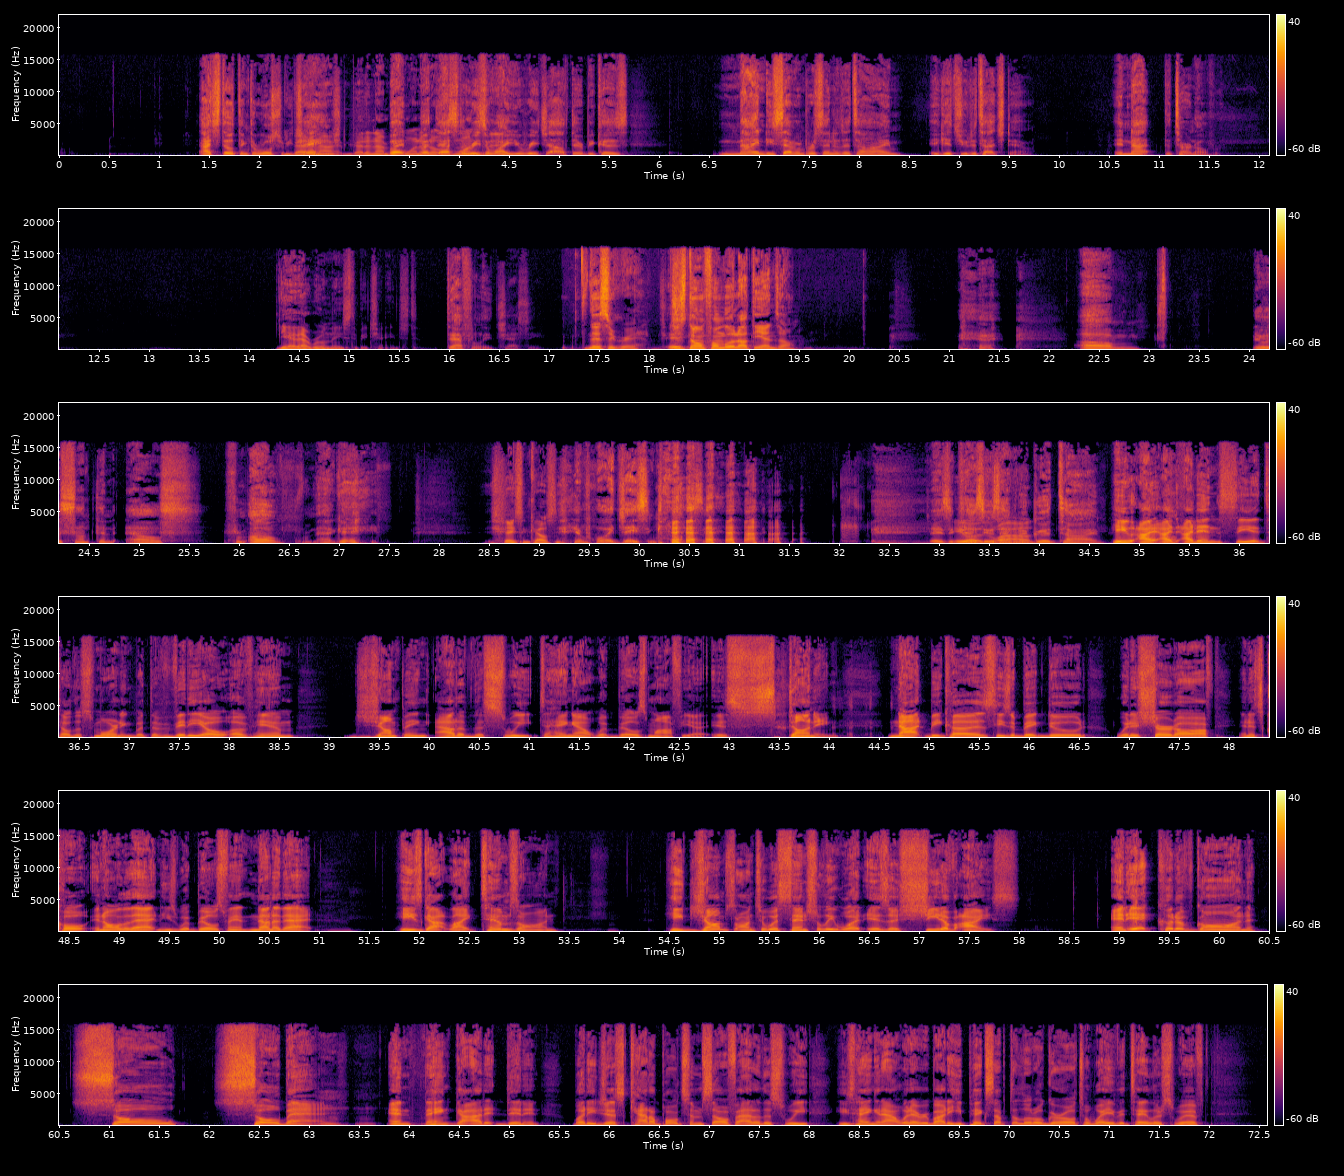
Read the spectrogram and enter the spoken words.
I still think the rules should be better changed. not better not but be one but of those that's the reason why you reach out there because 97% of the time it gets you the touchdown and not the turnover Yeah, that rule needs to be changed. definitely jesse Disagree. Just don't fumble it out the end zone. Um, there was something else from oh from that game. Jason Kelce. Your boy Jason Kelce. Jason Kelce was was, having a good time. He I, I I didn't see it till this morning, but the video of him jumping out of the suite to hang out with Bill's Mafia is stunning. Not because he's a big dude with his shirt off and it's cold and all of that, and he's with Bills fans. None of that. He's got like Tim's on. He jumps onto essentially what is a sheet of ice, and it could have gone so so bad. Mm, mm. And thank God it didn't. But he just catapults himself out of the suite. He's hanging out with everybody. He picks up the little girl to wave at Taylor Swift.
